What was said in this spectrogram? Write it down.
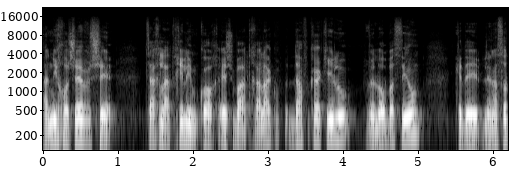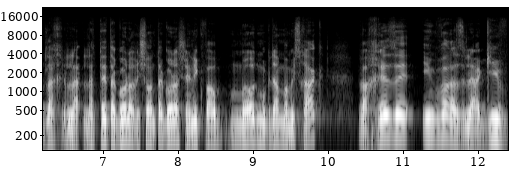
אני חושב שצריך להתחיל עם כוח אש בהתחלה דווקא כאילו, ולא בסיום, כדי לנסות לח- לתת את הגול הראשון, את הגול השני כבר מאוד מוקדם במשחק, ואחרי זה, אם כבר, אז להגיב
